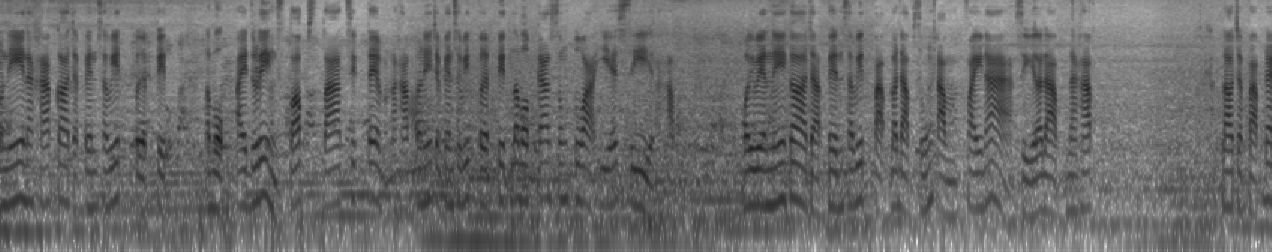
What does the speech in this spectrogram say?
ตรงนี้นะครับก็จะเป็นสวิตช์เปิดปิดระบบ idling stop start system นะครับ ตัวนี้จะเป็นสวิตช์เปิดปิดระบบการทรงตัว ESC นะครับ บริเวณนี้ก็จะเป็นสวิตช์ปรับระดับสูงต่ำไฟหน้า 4 ระดับนะครับ เราจะปรับได้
